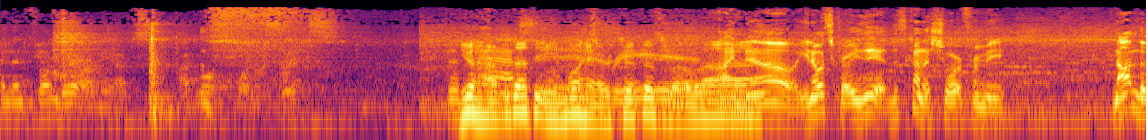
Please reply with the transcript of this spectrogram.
and then from there, I mean, I've, I've lost what six. You have that emo haircut as well. Uh, I know. You know what's crazy? This is kind of short for me. Not in the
